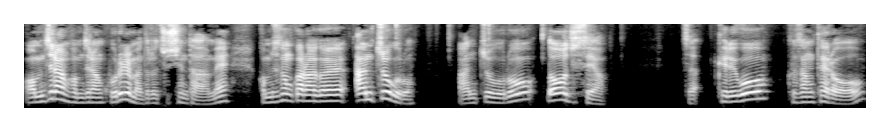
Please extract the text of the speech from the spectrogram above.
엄지랑 검지랑 고리를 만들어 주신 다음에 검지손가락을 안쪽으로 안쪽으로 넣어주세요. 자, 그리고 그 상태로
